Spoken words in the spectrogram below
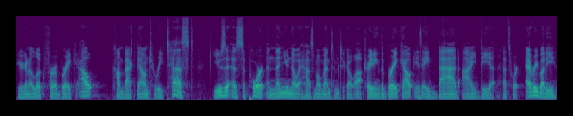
you're going to look for a breakout, come back down to retest, use it as support, and then you know it has momentum to go up. Trading the breakout is a bad idea. That's where everybody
